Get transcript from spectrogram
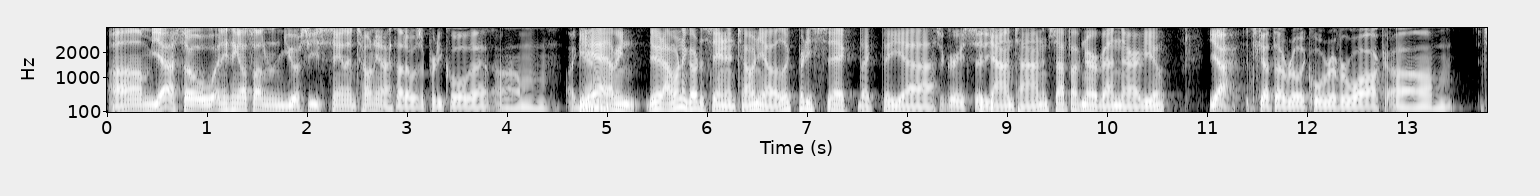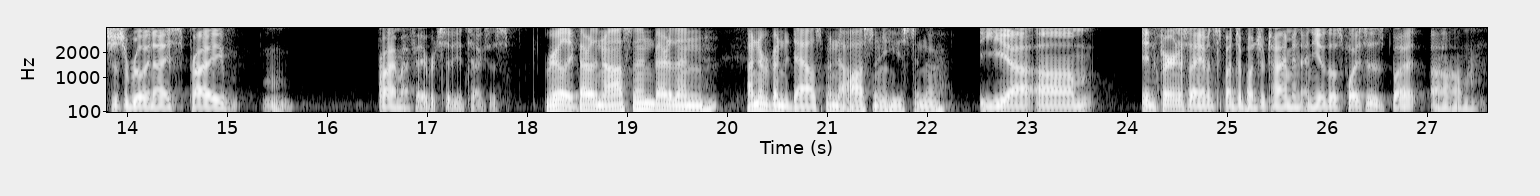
Um, yeah. So anything else on UFC San Antonio? I thought it was a pretty cool event. Um, again, Yeah, I mean, dude, I want to go to San Antonio. It looked pretty sick. Like the uh, it's a great the city. downtown and stuff. I've never been there. Have you? Yeah, it's got that really cool river walk. Um, it's just a really nice, probably, mm, probably my favorite city in Texas. Really better than Austin? Better than I've never been to Dallas. Been to Austin and Houston though. Yeah. Um, in fairness, I haven't spent a bunch of time in any of those places, but um,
